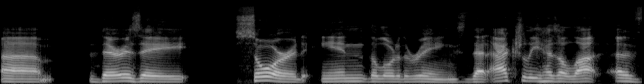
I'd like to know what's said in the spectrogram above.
um, there is a sword in the Lord of the Rings that actually has a lot of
